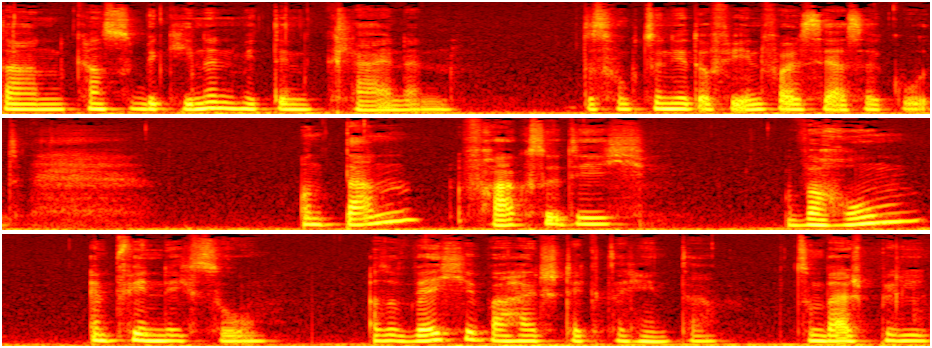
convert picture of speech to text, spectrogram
dann kannst du beginnen mit den kleinen. Das funktioniert auf jeden Fall sehr, sehr gut. Und dann fragst du dich, warum empfinde ich so? Also welche Wahrheit steckt dahinter? Zum Beispiel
